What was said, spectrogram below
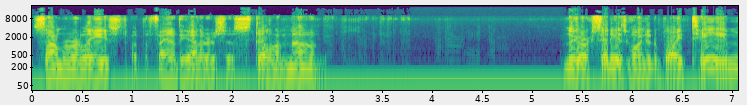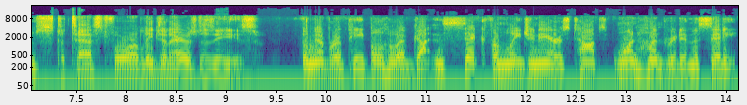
Some were released, but the fate of the others is still unknown. New York City is going to deploy teams to test for Legionnaire's disease. The number of people who have gotten sick from Legionnaires tops 100 in the city.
